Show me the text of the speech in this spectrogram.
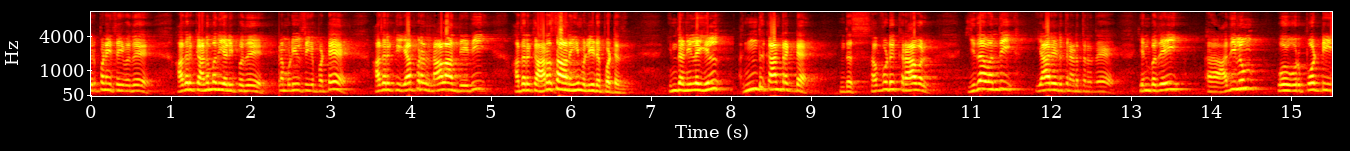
விற்பனை செய்வது அதற்கு அனுமதி அளிப்பது என முடிவு செய்யப்பட்டு அதற்கு ஏப்ரல் நாலாம் தேதி அதற்கு அரசாணையும் வெளியிடப்பட்டது. இந்த நிலையில் இந்த கான்ட்ராக்டை இந்த சவுடு கிராவல் இதை வந்து யார் எடுத்து நடத்துறது என்பதை அதிலும் ஒரு ஒரு போட்டி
